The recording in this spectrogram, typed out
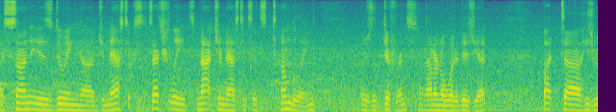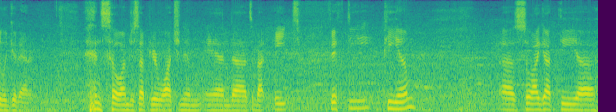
My son is doing uh, gymnastics. It's actually it's not gymnastics; it's tumbling. There's a difference, and I don't know what it is yet, but uh, he's really good at it. And so I'm just up here watching him, and uh, it's about 8:50 p.m. Uh, so I got the uh,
